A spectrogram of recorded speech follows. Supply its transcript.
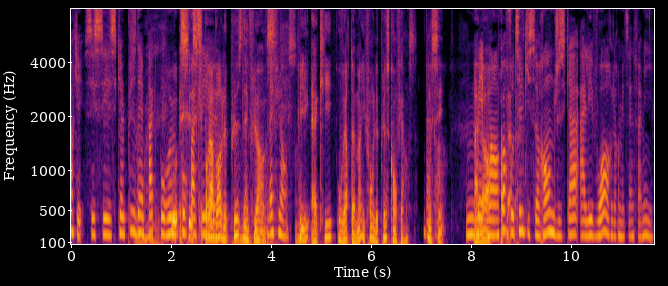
OK, c'est c'est ce qui a le plus Ah d'impact ouais. pour eux, pour C'est ce qui pourrait euh, avoir le plus d'influence. Puis à qui, ouvertement, ils font le plus confiance aussi. Mais, Alors, mais encore faut-il qu'ils se rendent jusqu'à aller voir leur médecin de famille.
